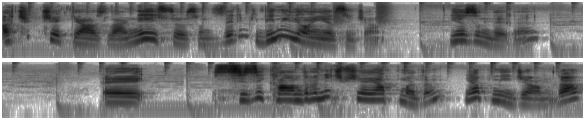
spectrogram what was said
açık çek yazdılar. Ne istiyorsanız dedim ki 1 milyon yazacağım. Yazın dedi. Ee, sizi kandıran hiçbir şey yapmadım. Yapmayacağım da.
